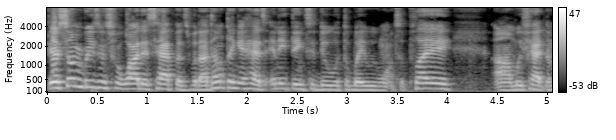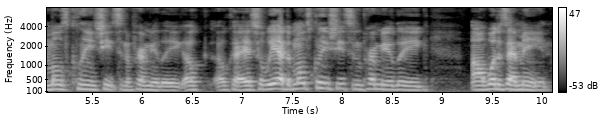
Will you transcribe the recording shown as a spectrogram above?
there's some reasons for why this happens, but I don't think it has anything to do with the way we want to play. Um, we've had the most clean sheets in the Premier League. Okay, so we had the most clean sheets in the Premier League. Uh, what does that mean?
